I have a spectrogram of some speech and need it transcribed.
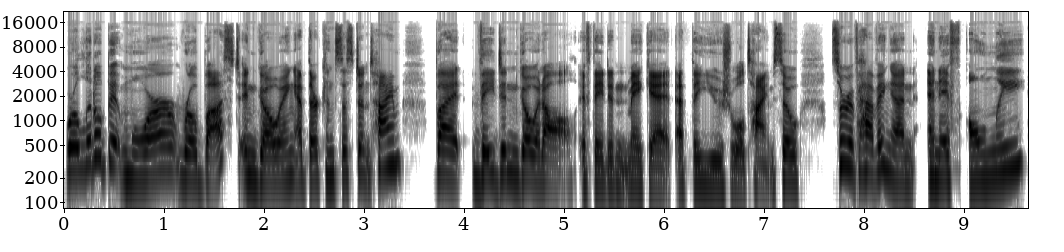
were a little bit more robust in going at their consistent time, but they didn't go at all if they didn't make it at the usual time. So, sort of having an, an if only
